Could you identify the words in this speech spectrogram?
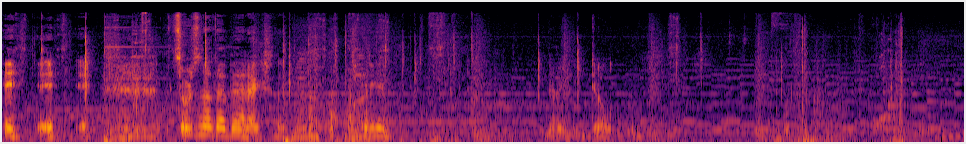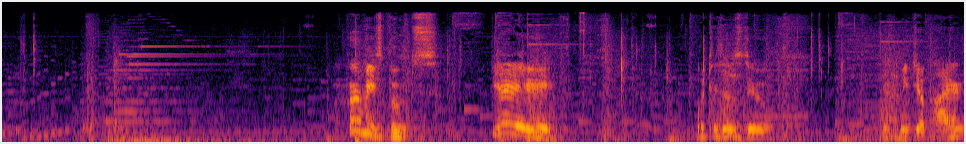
Sword's not that bad, actually. Pretty good. No, you don't. Hermes boots! Yay! What do those do? Make me jump higher?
